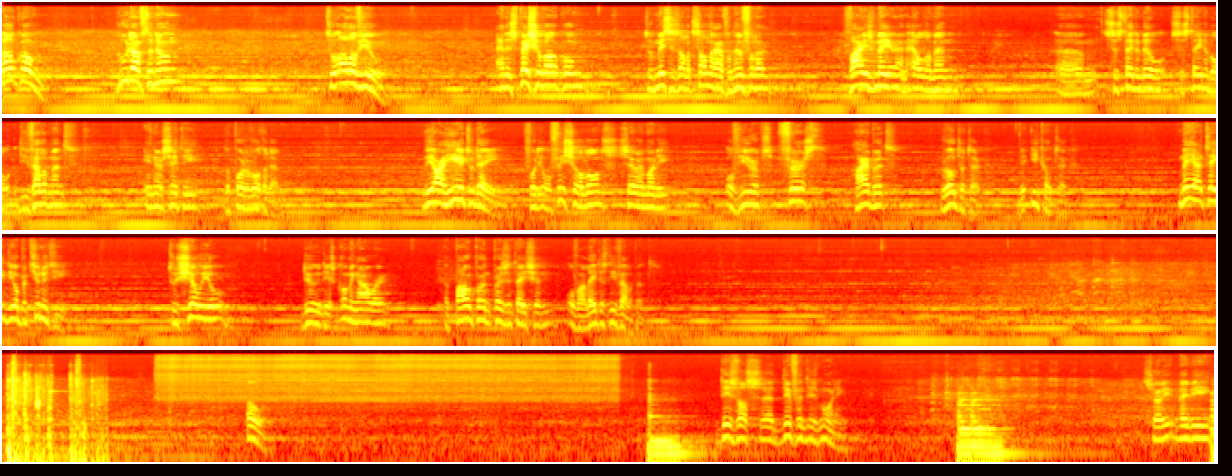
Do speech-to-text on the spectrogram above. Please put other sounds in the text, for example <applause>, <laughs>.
Welcome. Good afternoon to all of you. And a special welcome to Mrs. Alexandra van Huffelen, Vice Mayor and Alderman, um, Sustainable, Sustainable Development, Inner City, the Port of Rotterdam. We are here today for the official launch ceremony of Europe's first hybrid rotor the EcoTug. May I take the opportunity to show you, during this coming hour, a PowerPoint presentation of our latest development. Oh. This was uh, different this morning. Sorry, maybe.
